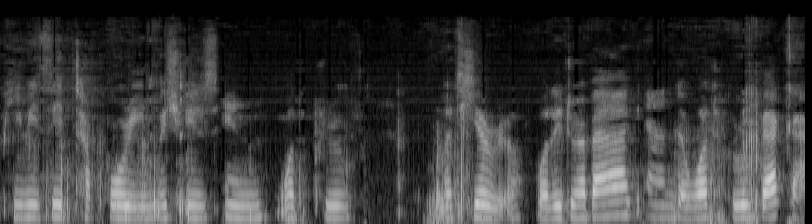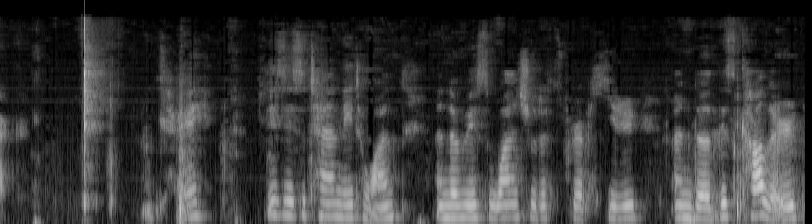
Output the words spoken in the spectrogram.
PVC tarpaulin which is in waterproof material. For the dry bag and the waterproof backpack. Okay this is a 10 liter one and with one shoulder strap here and uh, this color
